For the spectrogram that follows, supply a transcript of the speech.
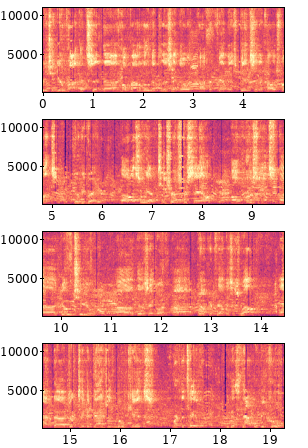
reach into your pockets and uh, help out a little bit for the Zengo and Cochran families' kids and their college funds. It would be great. Uh, also, we have T-shirts for sale. All proceeds uh, go to uh, the Zengo and uh, Cochran families as well. And uh, don't take advantage of the little kids who are at the table because that would be cruel.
